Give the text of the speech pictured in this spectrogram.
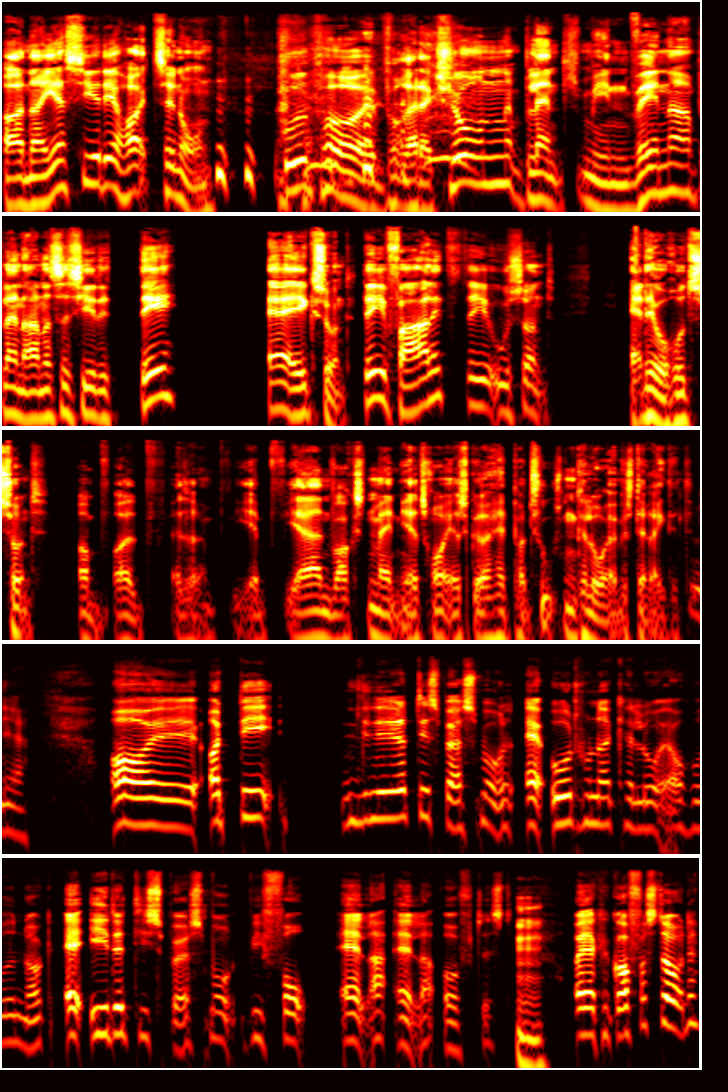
Og når jeg siger det højt til nogen, ude på, øh, på redaktionen, blandt mine venner, blandt andre, så siger det, det er ikke sundt. Det er farligt, det er usundt. Er det overhovedet sundt? Og, og, altså, jeg, jeg er en voksen mand, jeg tror, jeg skal have et par tusind kalorier, hvis det er rigtigt. Ja. Og, øh, og det, netop det spørgsmål, er 800 kalorier overhovedet nok, er et af de spørgsmål, vi får aller, aller oftest. Mm. Og jeg kan godt forstå det,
